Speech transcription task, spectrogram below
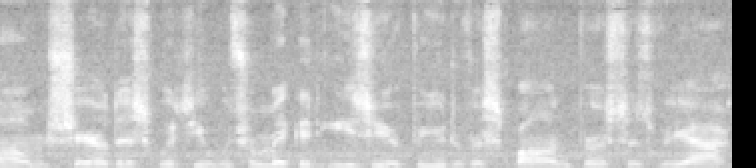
um, share this with you, which will make it easier for you to respond versus react.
